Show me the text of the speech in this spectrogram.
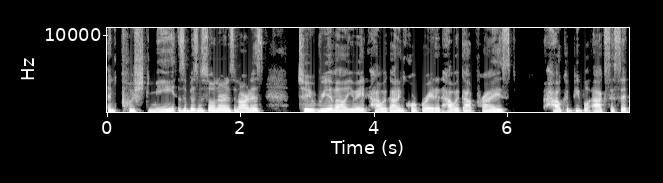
and pushed me as a business owner, as an artist, to reevaluate how it got incorporated, how it got priced, how could people access it,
